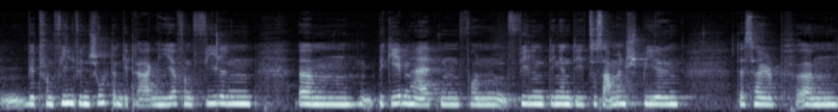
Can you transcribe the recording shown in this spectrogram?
wird von vielen, vielen Schultern getragen hier, von vielen ähm, Begebenheiten, von vielen Dingen, die zusammenspielen. Deshalb ähm,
